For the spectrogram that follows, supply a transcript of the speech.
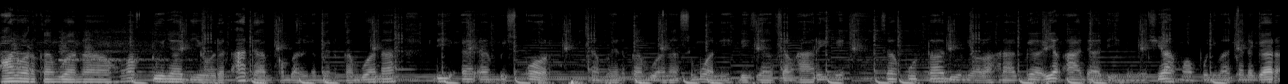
Halo rekan Buana, waktunya Dio dan Adam kembali nemenin rekan Buana di RMB Sport. Namanya rekan Buana semua nih di siang-siang hari ini seputar dunia olahraga yang ada di Indonesia maupun di mancanegara.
